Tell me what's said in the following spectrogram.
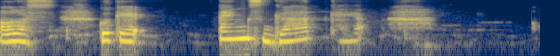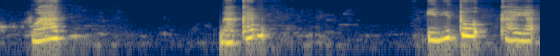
Lolos. Gue kayak thanks God kayak what? Bahkan ini tuh kayak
